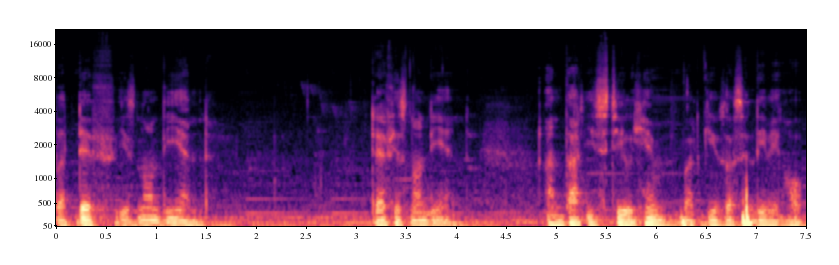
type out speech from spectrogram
that death is not the end. Death is not the end. And that is still Him that gives us a living hope.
